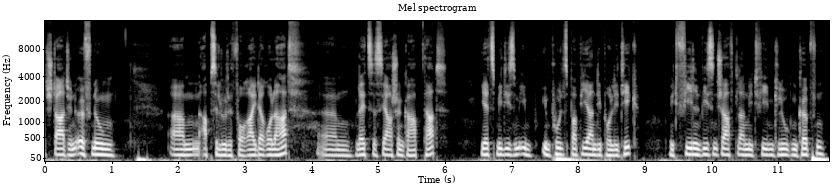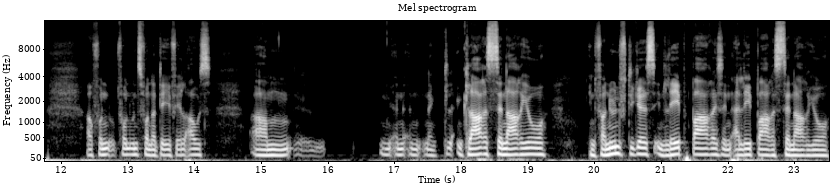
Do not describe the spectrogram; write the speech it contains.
Stadionöffnung, ähm, eine absolute Vorreiterrolle hat. Ähm, letztes Jahr schon gehabt hat. Jetzt mit diesem Impulspapier an die Politik, mit vielen Wissenschaftlern, mit vielen klugen Köpfen, auch von, von uns von der DFL aus. Ähm, ein, ein, ein, ein klares Szenario, in vernünftiges, in lebbares, in erlebbares Szenario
